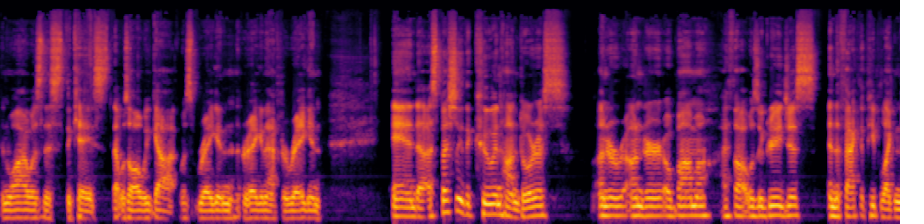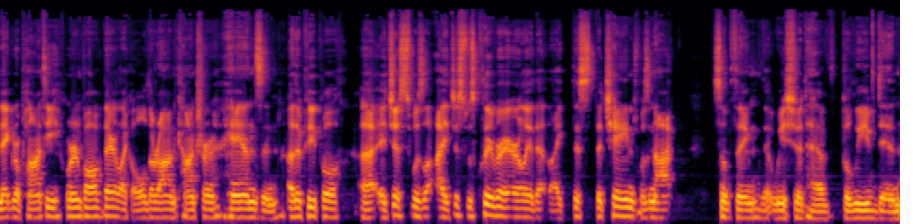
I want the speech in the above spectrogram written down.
And why was this the case? That was all we got was Reagan, Reagan after Reagan, and uh, especially the coup in Honduras under under Obama, I thought was egregious, and the fact that people like Negroponte were involved there, like old Iran Contra hands and other people, uh, it just was. I just was clear very early that like this, the change was not something that we should have believed in,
